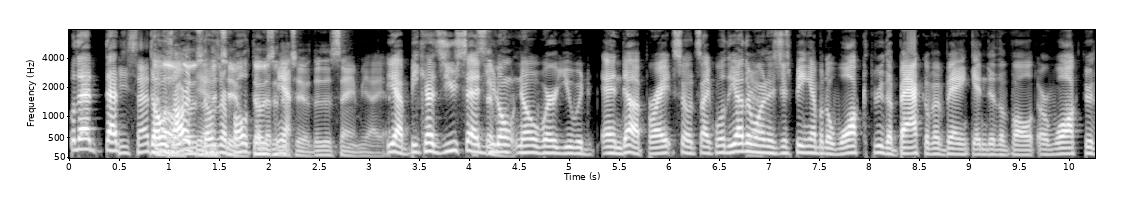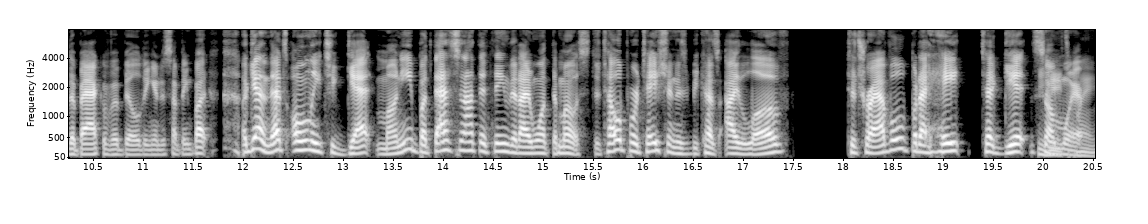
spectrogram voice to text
Well, that that He said those that. Oh, are those those, the are both Those of them. are yeah. the two. They're the same. Yeah, yeah. Yeah, because you said you don't know where you would end up, right? So it's like, well, the other one is just being able to walk through the back of a bank into the vault or walk through the back of a building into something. But again, that's only to get money, but that's not the thing that I want the most. The teleportation is because I love to travel, but I hate to get somewhere.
